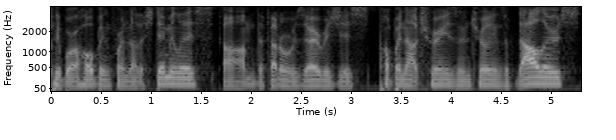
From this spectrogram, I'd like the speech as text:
People are hoping for another stimulus. Um, the Federal Reserve is just pumping out trillions and trillions of dollars.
